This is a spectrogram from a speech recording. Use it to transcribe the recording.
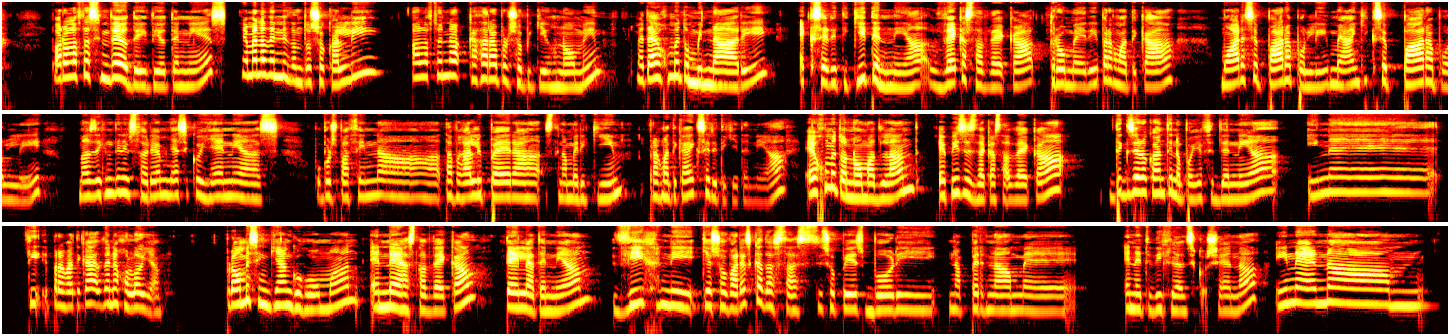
Παρ' όλα αυτά συνδέονται οι δύο ταινίες. Για μένα δεν ήταν τόσο καλή, αλλά αυτό είναι καθαρά προσωπική γνώμη. Μετά έχουμε το Μινάρι, εξαιρετική ταινία, 10 στα 10, τρομερή πραγματικά. Μου άρεσε πάρα πολύ, με άγγιξε πάρα πολύ. Μας δείχνει την ιστορία μιας οικογένειας που προσπαθεί να τα βγάλει πέρα στην Αμερική. Πραγματικά εξαιρετική ταινία. Έχουμε το Nomadland, επίσης 10 στα 10. Δεν ξέρω καν τι να πω για αυτήν την ταινία. Είναι τι, πραγματικά δεν έχω λόγια. Promising Young Woman, 9 στα 10. Τέλεια ταινία. Δείχνει και σοβαρές καταστάσεις τις οποίες μπορεί να περνάμε εν 2021. Είναι ένα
